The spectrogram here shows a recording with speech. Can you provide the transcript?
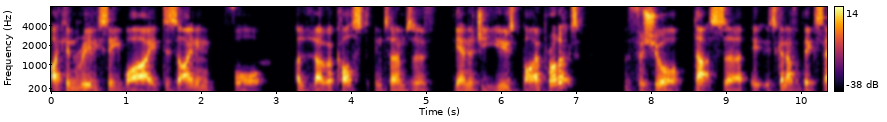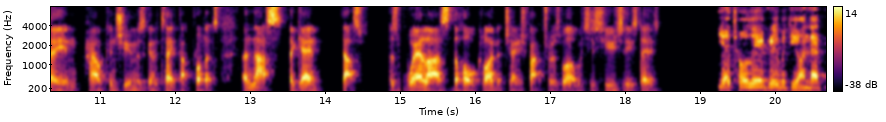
I can really see why designing for a lower cost in terms of the energy used by a product for sure, that's uh, it's going to have a big say in how consumers are going to take that product, and that's again, that's as well as the whole climate change factor as well, which is huge these days. Yeah, totally agree with you on that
